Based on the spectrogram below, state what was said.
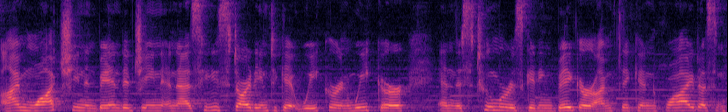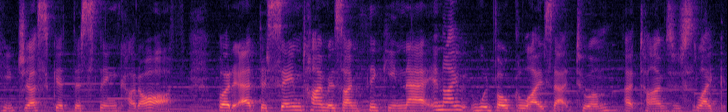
I'm watching and bandaging and as he's starting to get weaker and weaker and this tumor is getting bigger, I'm thinking, why doesn't he just get this thing cut off? But at the same time as I'm thinking that, and I would vocalize that to him at times, just like,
